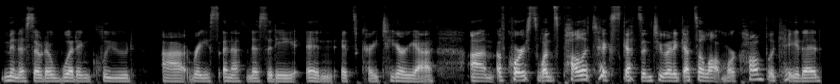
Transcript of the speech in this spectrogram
minnesota would include uh, race and ethnicity in its criteria. Um, of course, once politics gets into it, it gets a lot more complicated.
